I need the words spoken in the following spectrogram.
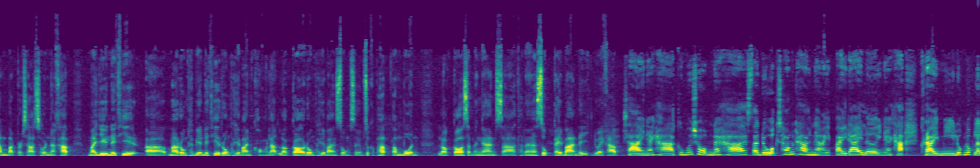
นำบัตรประชาชนนะครับมายื่นได้ที่อ่ามาลงทะเบียนได้ที่โรงพยาบาลของรัฐ แล้วก็โรงพยาบาลส่งเสริมสุขภาพตำบล แล้วก็สำนักงานสาธารณสุขใกล้บ้านได้อีกด้วยครับ ใช่นะคะ คุณผู้ชมนะคะ สะดวกช่องทางไหนไปได้เลยนะคะ ใครมีลูกๆห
